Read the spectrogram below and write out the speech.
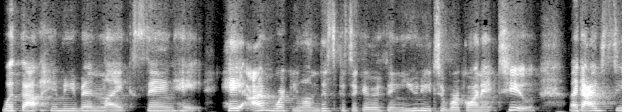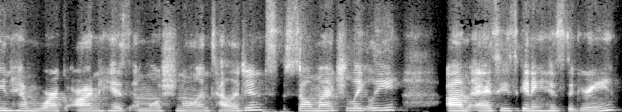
without him even like saying, Hey, hey, I'm working on this particular thing. You need to work on it too. Like I've seen him work on his emotional intelligence so much lately um, as he's getting his degree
